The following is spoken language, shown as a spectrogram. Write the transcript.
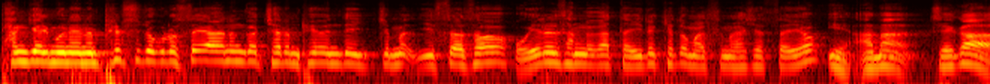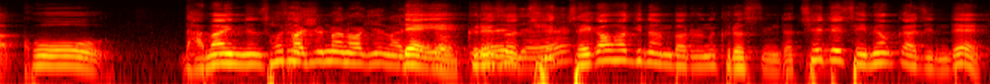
판결문에는 필수적으로 써야 하는 것처럼 표현돼 있지만 있어서 오해를 산 것 같다. 이렇게도 말씀을 하셨어요. 예, 아마 제가 그 남아 있는 서류 사실만 확인하시죠. 네, 예. 그래서 예, 최- 예. 제가 확인한 바로는 그렇습니다. 최대 세 명까지인데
